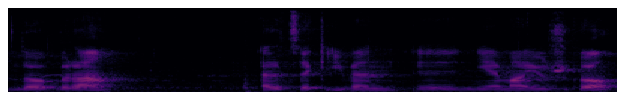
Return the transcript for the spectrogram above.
Dobra. Elcek Even y, nie ma już go.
